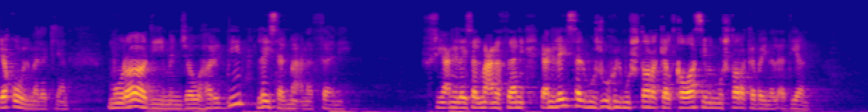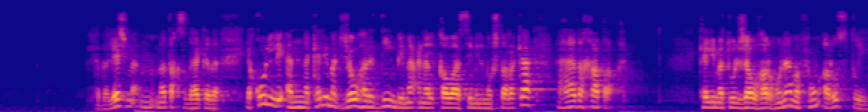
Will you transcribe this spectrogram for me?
يقول ملكيان مرادي من جوهر الدين ليس المعنى الثاني. شو يعني ليس المعنى الثاني؟ يعني ليس الوجوه المشتركة القواسم المشتركة بين الأديان. ليش ما, ما تقصد هكذا؟ يقول لأن كلمة جوهر الدين بمعنى القواسم المشتركة هذا خطأ. كلمة الجوهر هنا مفهوم أرسطي.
